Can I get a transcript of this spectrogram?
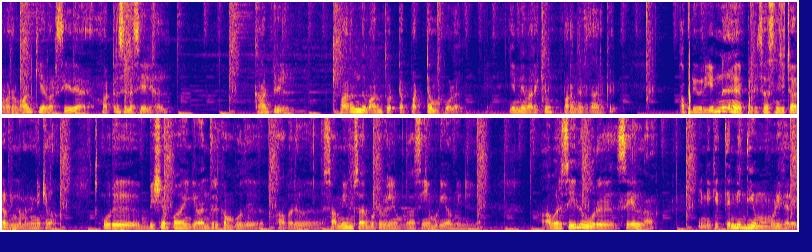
அவர் வாழ்க்கையில் அவர் செய்த மற்ற சில செயல்கள் காற்றில் பறந்து வான் தொட்ட பட்டம் போல் இன்ன வரைக்கும் பறந்துட்டு தான் இருக்குது அப்படி இவர் என்ன பெருசாக செஞ்சிட்டார் அப்படின்னு நம்ம நினைக்கலாம். ஒரு பிஷப்பாக இங்கே வந்திருக்கும் போது அவர் சமயம் சார்பற்ற வேலையை மட்டும் தான் செய்ய முடியும் அப்படின்னு இல்லை. அவர் செய்த ஒரு செயல் தான் இன்றைக்கி தென்னிந்திய மொழிகளை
